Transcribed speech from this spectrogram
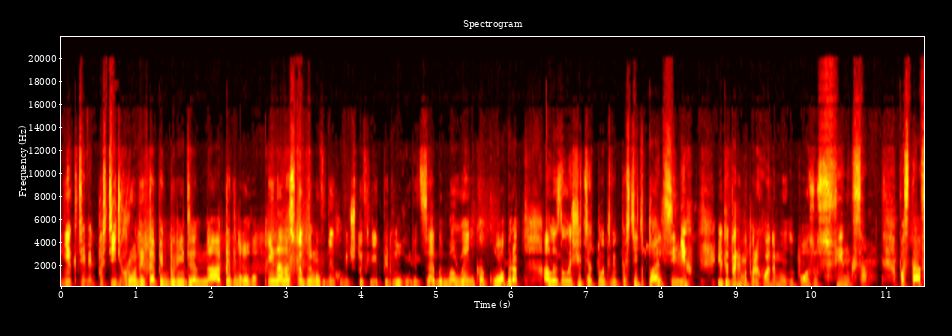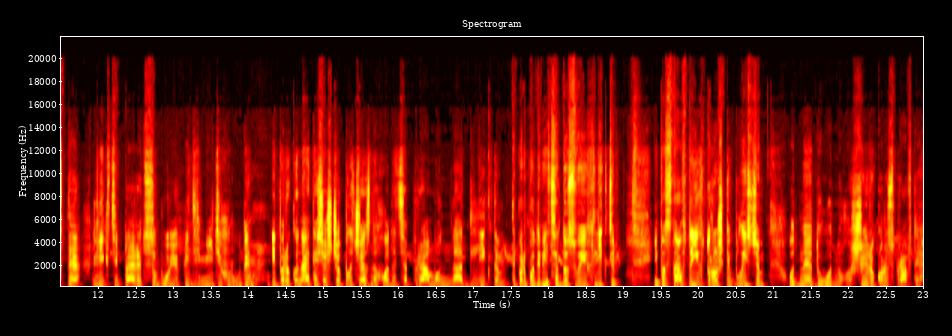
лікті, відпустіть груди та підборіддя на підлогу. І на наступному вдиху відштовхніть підлогу від себе, маленька кобра, але залишіться тут, відпустіть пальці ніг. І тепер ми переходимо у позу сфінкса. Поставте лікті перед собою, підійміть груди і переконайтеся, що плече знаходиться прямо над ліктем. Тепер подивіться до своїх ліктів і поставте їх трошки ближче одне до одного. Широко розправте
